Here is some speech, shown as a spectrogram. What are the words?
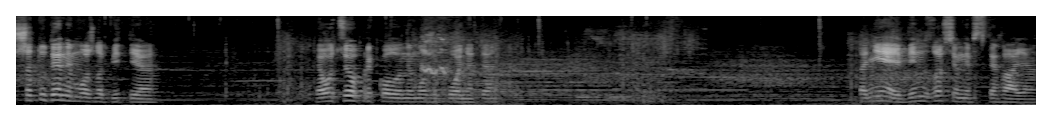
ще туди не можна піти? Я оцього приколу не можу поняти. Та ні, він зовсім не встигає.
